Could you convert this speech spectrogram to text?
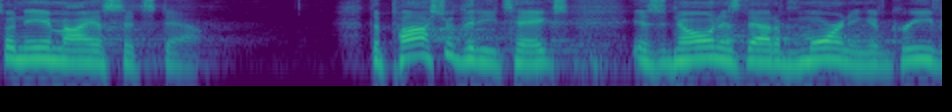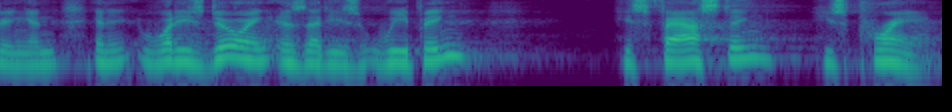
So Nehemiah sits down. The posture that he takes is known as that of mourning, of grieving. And, and what he's doing is that he's weeping, he's fasting, he's praying.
